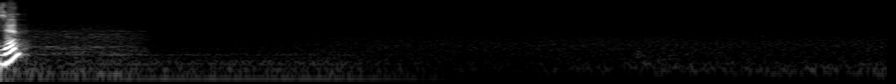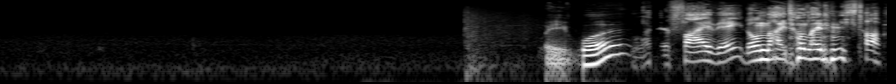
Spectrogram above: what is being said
Zim? Wait, what? What? They're 5A? Don't lie, don't lie to me. Stop.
